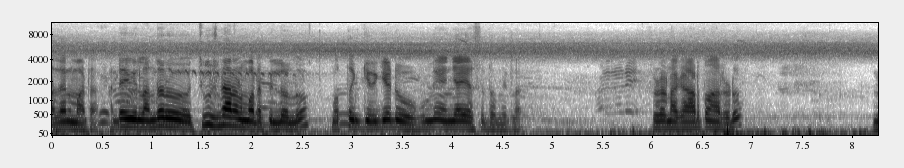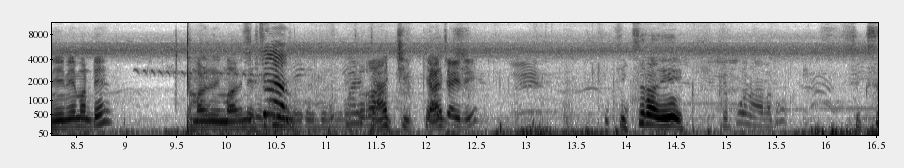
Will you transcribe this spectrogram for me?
అదనమాట. అంటే వీళ్ళందరూ చూసినారనమాట పిల్లలు మొత్తం క్రికెట్ ఫుల్ ఎంజాయ్ చేస్తుంటాం ఇట్లా. చూడండి నాకు ఆడుతున్నారు మేమేమంటే మాది మాది నెక్స్ట్ క్యాచ్ క్యాచ్. సిక్స్ రాది. సిక్స్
